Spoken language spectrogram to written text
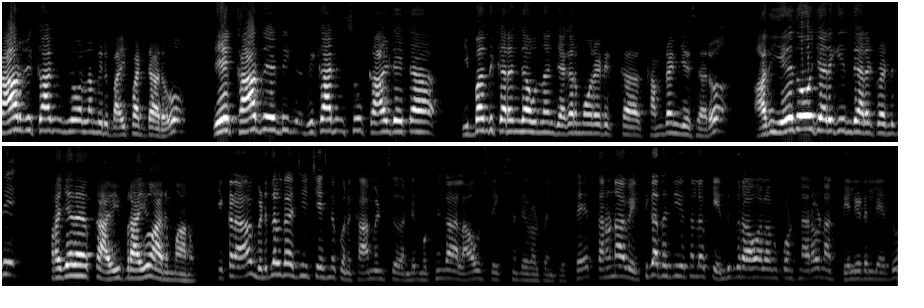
కాల్ రికార్డింగ్స్ వల్ల మీరు భయపడ్డారో ఏ కాల్ రికార్డింగ్స్ కాల్ డేటా ఇబ్బందికరంగా ఉందని జగన్మోహన్ రెడ్డి కంప్లైంట్ చేశారో అది ఏదో జరిగింది అనేటువంటిది ప్రజల యొక్క అభిప్రాయం అనుమానం. ఇక్కడ విడుదల రజని చేసిన కొన్ని కామెంట్స్ అంటే ముఖ్యంగా లావు శ్రీకృష్ణ పైన చూస్తే తను నా వ్యక్తిగత జీవితంలోకి ఎందుకు రావాలనుకుంటున్నారో నాకు తెలియడం లేదు.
